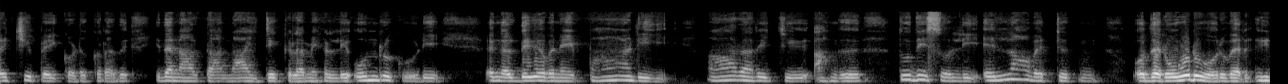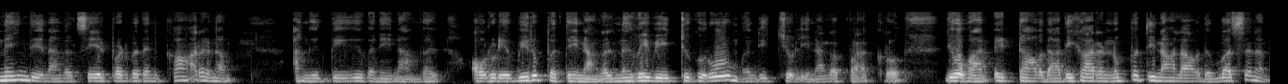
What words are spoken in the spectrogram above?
ரட்சிப்பை கொடுக்கிறது. இதனால் தான் ஞாயிற்றுக்கிழமைகளில் ஒன்று கூடி எங்கள் தேவனை பாடி ஆதரிச்சு அங்கு துதி சொல்லி எல்லாவற்றுக்கும் ஒருவரோடு ஒருவர் இணைந்து நாங்கள் செயல்படுவதன் காரணம் அங்கு தேவனை நாங்கள் அவருடைய விருப்பத்தை நாங்கள் நிறைவேற்றுகிறோம் என்று சொல்லி நாங்கள் பார்க்கிறோம். யோவான் எட்டாவது அதிகாரம் முப்பத்தி நாலாவது வசனம்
